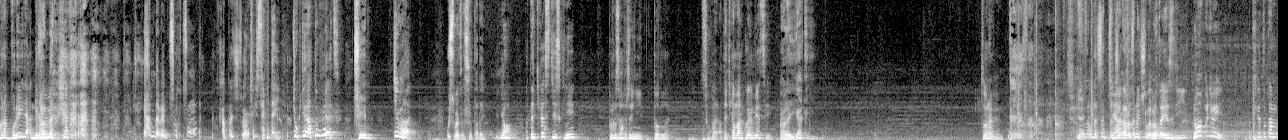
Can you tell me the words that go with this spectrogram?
Ona odejde a nebude Já mít ne- šef. Já nevím, co chce. Chápeš to? Ty se ptej, ťukni na tu věc. Čím? Tímhle. Už jsme zase tady. Jo. A teďka stiskni pro zavření tohle. Super. A teďka markujeme věci. Ale jaký? To nevím. Jsem to Já třeba už to- rozmyšleno. Ono to jezdí. No, podívej. A teďka to tam...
